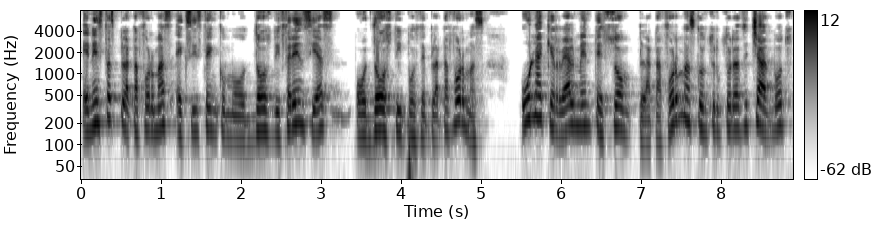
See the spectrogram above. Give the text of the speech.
En estas plataformas existen como dos diferencias o dos tipos de plataformas. Una que realmente son plataformas constructoras de chatbots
